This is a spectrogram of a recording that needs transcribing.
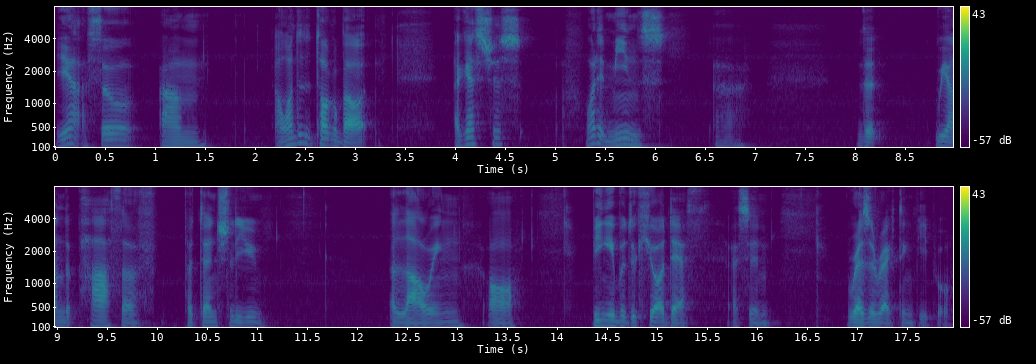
Yeah. So um, I wanted to talk about, I guess, just what it means uh, that we are on the path of potentially allowing or being able to cure death, as in resurrecting people,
